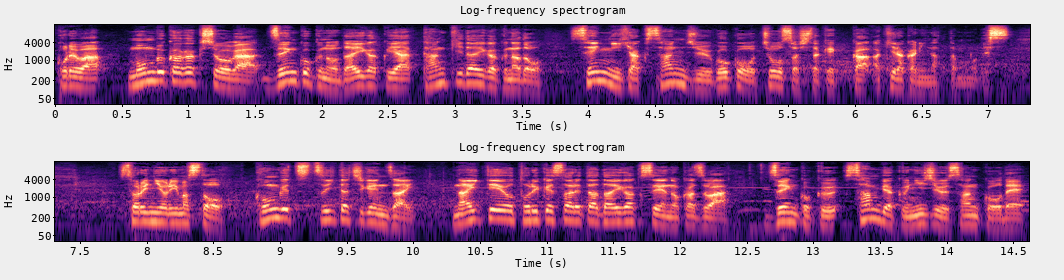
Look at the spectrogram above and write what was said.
これは文部科学省が全国の大学や短期大学など1235校を調査した結果明らかになったものです。それによりますと今月1日現在内定を取り消された大学生の数は全国323校で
